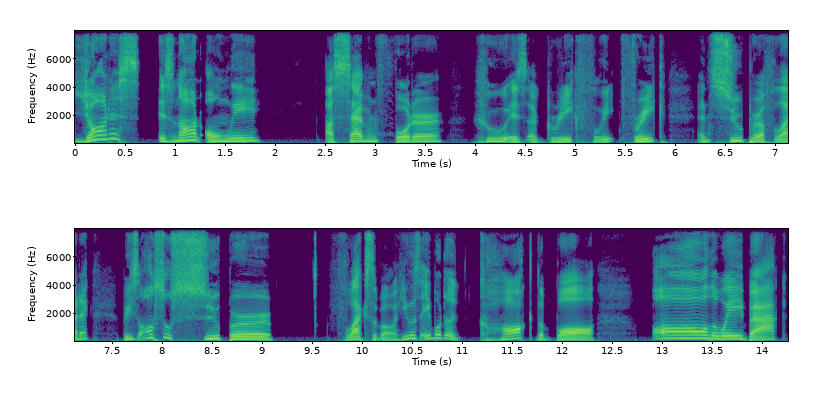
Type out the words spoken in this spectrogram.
Giannis is not only a seven footer who is a Greek freak and super athletic, but he's also super flexible. He was able to cock the ball all the way back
